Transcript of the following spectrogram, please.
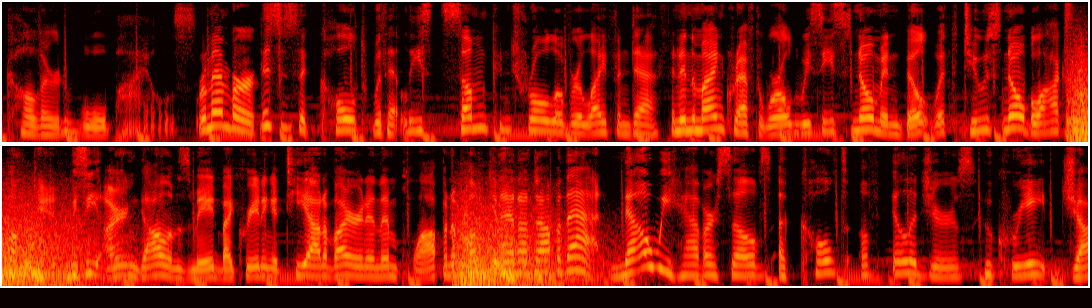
colored wool piles. Remember, this is a cult with at least some control over life and death. And in the Minecraft world, we see snowmen built with two snow blocks and a pumpkin. We see iron golems made by creating a T out of iron and then plopping a pumpkin head on top of that. Now we have ourselves a cult of illagers who create giant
